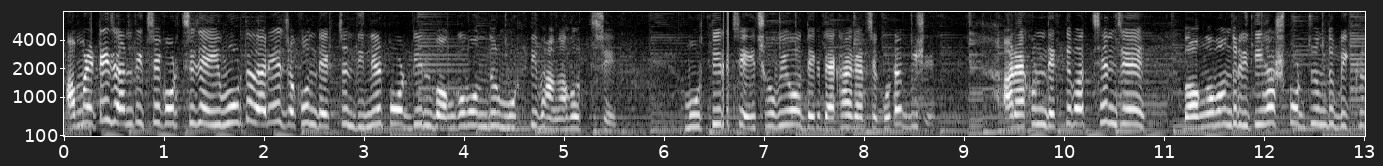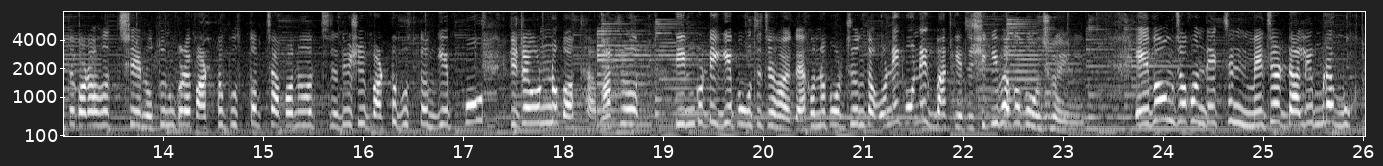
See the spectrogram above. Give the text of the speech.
আমার এটাই জানতে ইচ্ছে করছে যে এই মুহূর্তে দাঁড়িয়ে যখন দেখছেন দিনের পর দিন বঙ্গবন্ধুর মূর্তি ভাঙা হচ্ছে। মূর্তির চেয়ে ছবিও দেখ- দেখা গেছে গোটা বিশ্বে। আর এখন দেখতে পাচ্ছেন যে বঙ্গবন্ধুর ইতিহাস পর্যন্ত বিকৃত করা হচ্ছে, নতুন করে পাঠ্যপুস্তক ছাপানো হচ্ছে, যদিও সেই পাঠ্যপুস্তক গিয়ে সেটা অন্য কথা, মাত্র তিন কোটি গিয়ে পৌঁছেছে হয়তো, এখনও পর্যন্ত অনেক অনেক বাকি আছে সিকিভাগও পৌঁছয়নি? এবং যখন দেখছেন মেজর ডালিমরা মুক্ত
